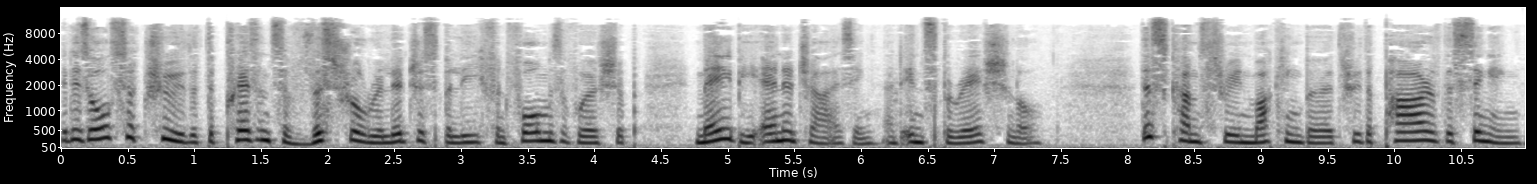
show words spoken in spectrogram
it is also true that the presence of visceral religious belief and forms of worship may be energizing and inspirational. This comes through in Mockingbird through the power of the singing,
